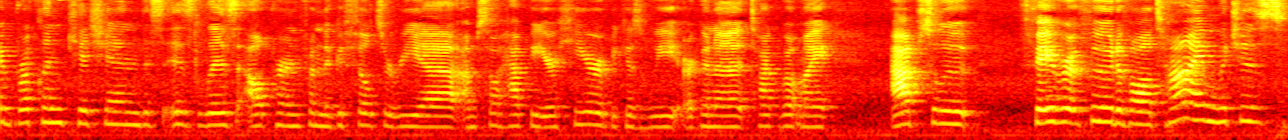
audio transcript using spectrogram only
my Brooklyn kitchen. This is Liz Alpern from the Gefilteria. I'm so happy you're here because we are going to talk about my absolute favorite food of all time, which is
